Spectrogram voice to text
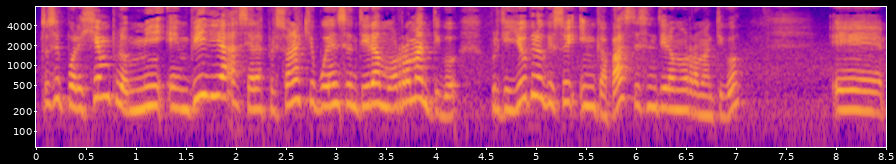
Entonces, por ejemplo, mi envidia hacia las personas que pueden sentir amor romántico, porque yo creo que soy incapaz de sentir amor romántico, eh,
